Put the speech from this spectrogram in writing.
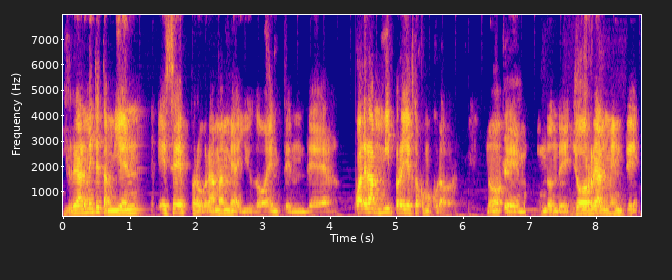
y realmente también ese programa me ayudó a entender cuál era mi proyecto como curador, ¿no? Em, en donde yo realmente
